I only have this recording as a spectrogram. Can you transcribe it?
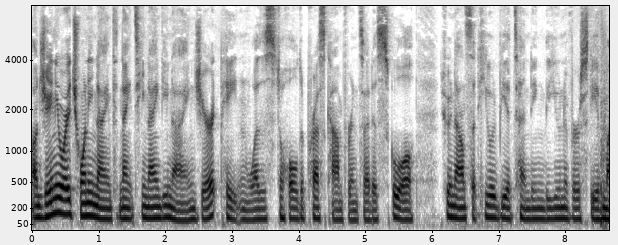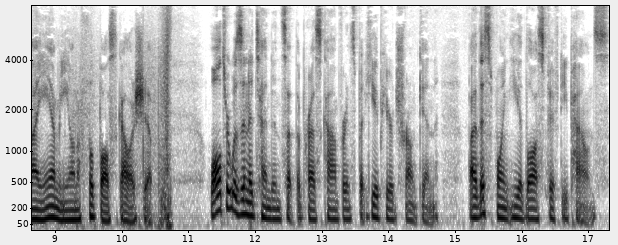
On January 29, 1999, Jarrett Payton was to hold a press conference at his school to announce that he would be attending the University of Miami on a football scholarship. Walter was in attendance at the press conference, but he appeared shrunken. By this point, he had lost 50 pounds.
